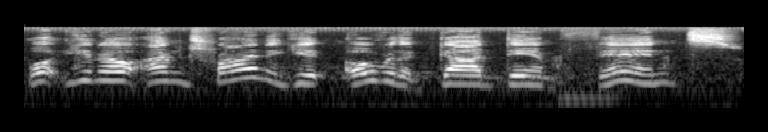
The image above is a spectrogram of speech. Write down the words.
Well, you know, I'm trying to get over the goddamn fence.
